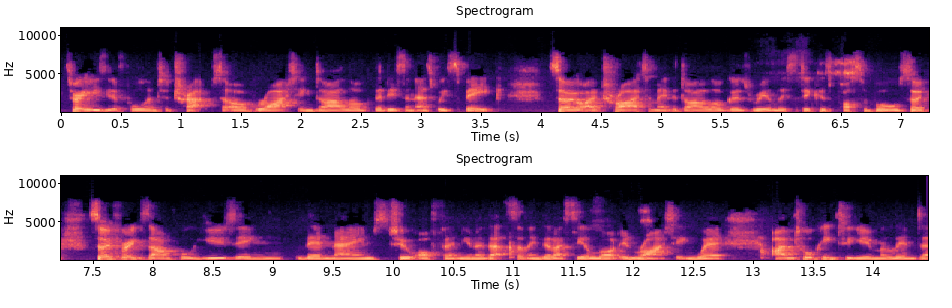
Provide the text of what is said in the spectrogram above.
it's very easy to fall into traps of writing dialogue that isn't as we speak. So I try to make the dialogue as realistic as possible. So, so for example, using their names too often, you know, that's something that I see a lot in writing where I'm talking to you, Melinda,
